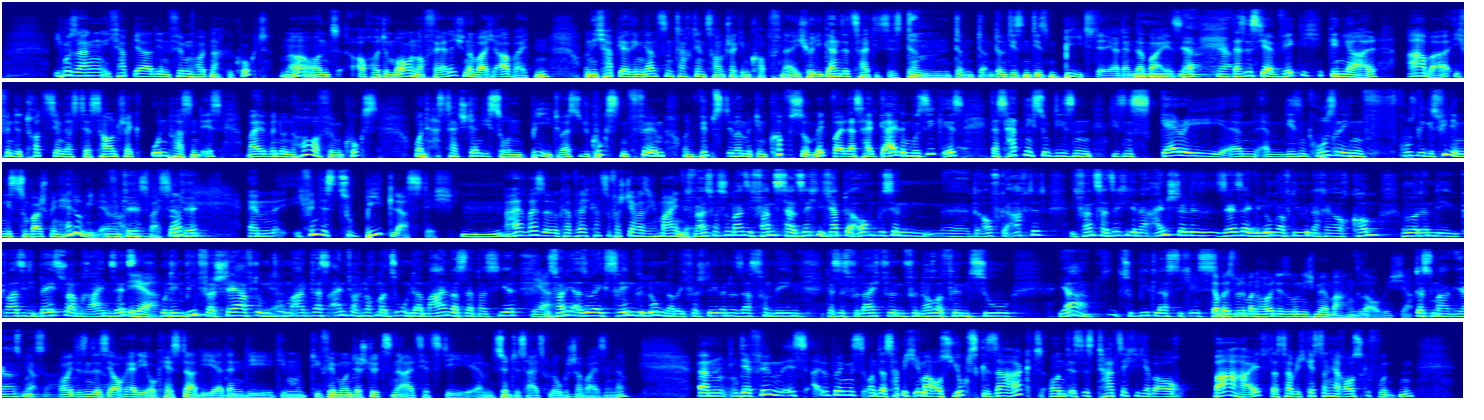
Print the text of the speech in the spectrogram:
Ich muss sagen, ich habe ja den Film heute Nacht geguckt ne, und auch heute Morgen noch fertig und dann war ich arbeiten und ich habe ja den ganzen Tag den Soundtrack im Kopf. Ne? Ich höre die ganze Zeit dieses dum, dum, dum, dum, diesen, diesen Beat, der ja dann dabei Mm, ist. Ja, ja, ja. Das ist ja wirklich genial, aber ich finde trotzdem, dass der Soundtrack unpassend ist, weil wenn du einen Horrorfilm guckst und hast halt ständig so einen Beat, weißt du, du guckst einen Film und wippst immer mit dem Kopf so mit, weil das halt geile Musik ist, das hat nicht so diesen, diesen scary, ähm, ähm, diesen gruseligen, gruseliges Feeling, wie es zum Beispiel in Halloween der Fall Okay, ist, weißt du? okay. Ähm, ich finde es zu beatlastig. Ah, weißt du, vielleicht kannst du verstehen, was ich meine. Mhm. Ich weiß, was du meinst. Ich fand es tatsächlich, ich habe da auch ein bisschen äh, drauf geachtet. Ich fand es tatsächlich an der einen Stelle sehr, sehr gelungen, auf die wir nachher auch kommen, wo er dann die quasi die Bassdrum reinsetzt Ja. und den Beat verschärft, um, um das einfach nochmal zu untermalen, was da passiert. Ja. Das fand ich also extrem gelungen. Aber ich verstehe, wenn du sagst von wegen, dass es vielleicht für, für einen Horrorfilm zu, ja, zu beatlastig ist. Ich glaube, das würde man heute so nicht mehr machen, glaube ich, ja. das mag, ja, das mag sein. Heute sind es ja. auch eher die Orchester, die ja dann die, die, die Filme unterstützen, als jetzt die ähm, Synthesizer, logischerweise. Ne? Ähm, der Film ist übrigens, und das habe ich immer aus Jux gesagt, und es ist tatsächlich aber auch Wahrheit, das habe ich gestern herausgefunden,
